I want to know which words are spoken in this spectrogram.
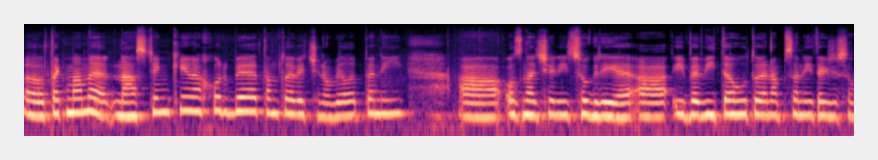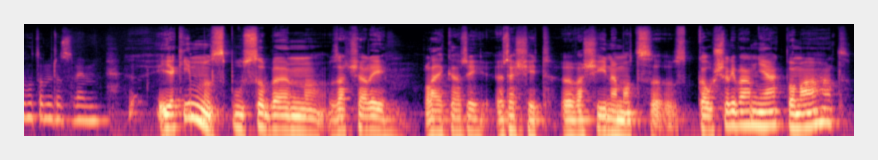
E, tak máme nástěnky na chodbě, tam to je většinou vylepený a označený, co kdy je a i ve výtahu to je napsaný, takže se o tom dozvím. Jakým způsobem začali lékaři řešit vaší nemoc? Zkoušeli vám nějak pomáhat?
